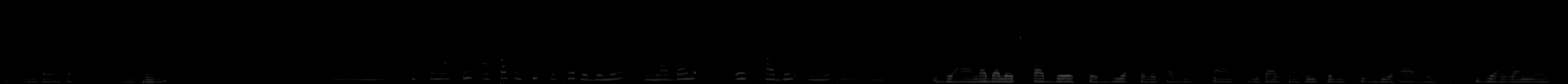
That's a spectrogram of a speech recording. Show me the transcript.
Alors euh, nous avons quelques questions à vous poser. Euh, en quoi consiste le fait de donner un label E3D à un établissement, s'il vous plaît Eh bien, un label E3D, c'est dire que l'établissement s'engage dans une politique durable sur plusieurs années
